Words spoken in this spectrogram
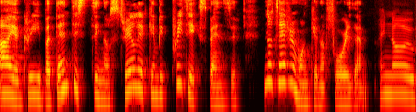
I agree, but dentists in Australia can be pretty expensive. Not everyone can afford them. I know,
